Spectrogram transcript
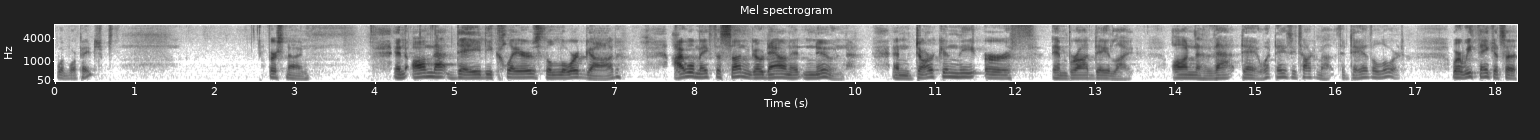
One more page. Verse 9. And on that day declares the Lord God, I will make the sun go down at noon and darken the earth in broad daylight. On that day. What day is he talking about? The day of the Lord where we think it's a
